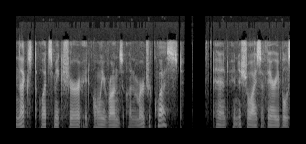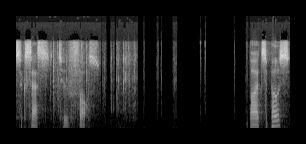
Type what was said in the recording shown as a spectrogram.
Next, let's make sure it only runs on merge request and initialize a variable success to false. But suppose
